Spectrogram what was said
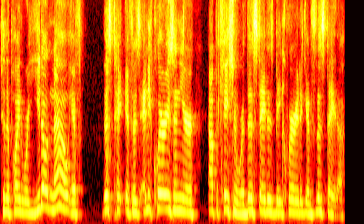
to the point where you don't know if this ta- if there's any queries in your application where this data is being queried against this data,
